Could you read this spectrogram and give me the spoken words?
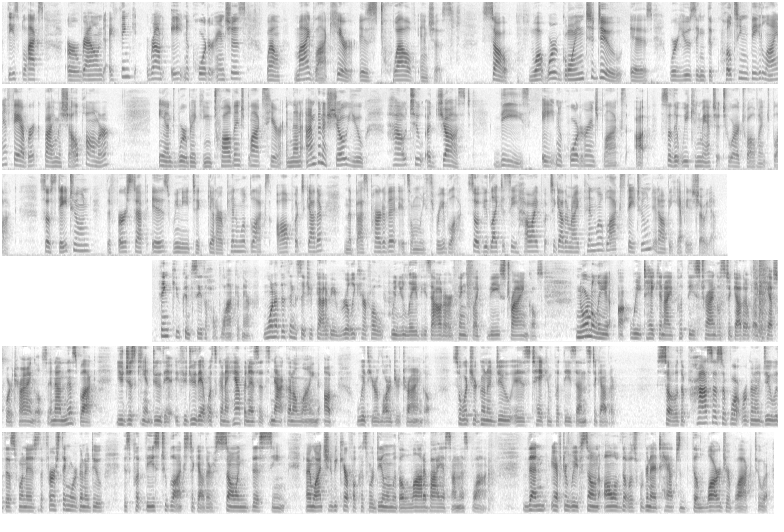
These blocks are around, I think, around eight and a quarter inches. Well, my block here is 12 inches. So what we're going to do is we're using the Quilting Bee line of fabric by Michelle Palmer and we're making 12 inch blocks here. And then I'm gonna show you how to adjust these eight and a quarter inch blocks up so that we can match it to our 12 inch block. So stay tuned. The first step is we need to get our pinwheel blocks all put together. And the best part of it, it's only three blocks. So if you'd like to see how I put together my pinwheel blocks, stay tuned and I'll be happy to show you. Think you can see the whole block in there. One of the things that you've got to be really careful when you lay these out are things like these triangles. Normally, uh, we take and I put these triangles together like half square triangles. And on this block, you just can't do that. If you do that, what's going to happen is it's not going to line up with your larger triangle. So what you're going to do is take and put these ends together. So the process of what we're going to do with this one is the first thing we're going to do is put these two blocks together, sewing this seam. I want you to be careful because we're dealing with a lot of bias on this block. Then after we've sewn all of those, we're going to attach the larger block to it.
